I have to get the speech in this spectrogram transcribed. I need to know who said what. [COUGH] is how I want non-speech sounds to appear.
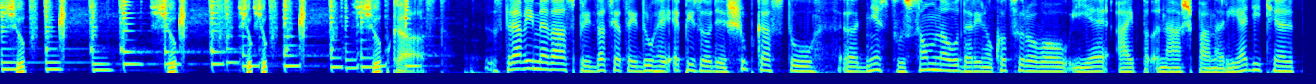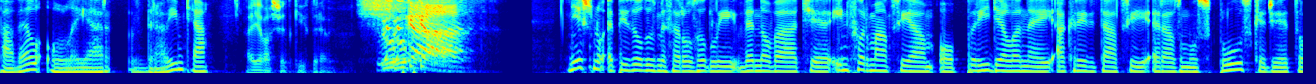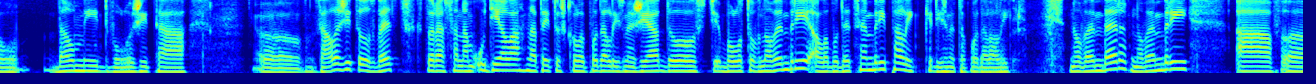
Speaker 1: Šup, šup, šup, šup, šupcast.
Speaker 2: Zdravíme vás pri 22. epizóde Šupkastu. Dnes tu so mnou, Darinou Kocurovou, je aj p- náš pán riaditeľ Pavel Olejar. Zdravím ťa.
Speaker 1: A ja vás všetkých zdravím.
Speaker 2: Dnešnú epizódu sme sa rozhodli venovať e, informáciám o pridelenej akreditácii Erasmus+, keďže je to veľmi dôležitá e, záležitosť, vec, ktorá sa nám udiela na tejto škole. Podali sme žiadosť, bolo to v novembri alebo decembri, Pali? Kedy sme to podávali? November, v novembri. A v, e,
